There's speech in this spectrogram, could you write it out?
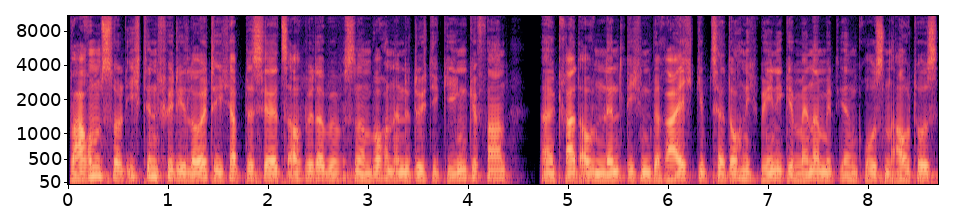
warum soll ich denn für die Leute, ich habe das ja jetzt auch wieder, wir sind am Wochenende durch die Gegend gefahren, äh, gerade auf dem ländlichen Bereich gibt es ja doch nicht wenige Männer mit ihren großen Autos,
